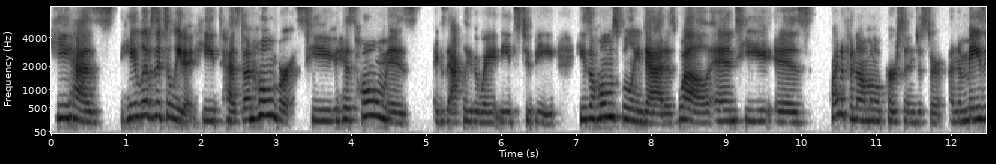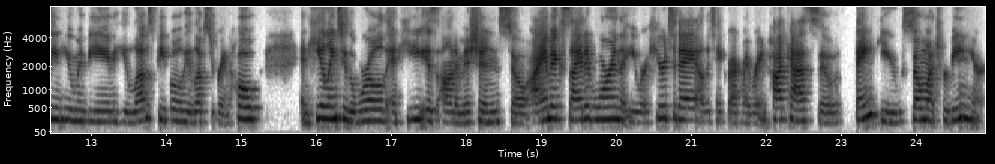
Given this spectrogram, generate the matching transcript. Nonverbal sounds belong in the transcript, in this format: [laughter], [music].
he has he lives it to lead it he has done home births he his home is exactly the way it needs to be. He's a homeschooling dad as well, and he is quite a phenomenal person, just a, an amazing human being. He loves people, he loves to bring hope and healing to the world, and he is on a mission. So I am excited, Warren, that you are here today on the Take Back My Brain podcast. So thank you so much for being here.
